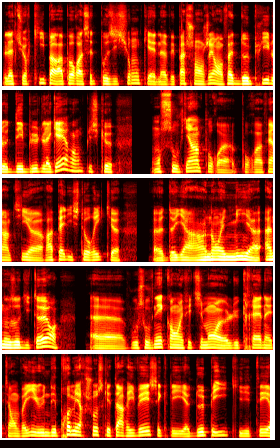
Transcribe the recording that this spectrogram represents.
la Turquie par rapport à cette position qui n'avait pas changé en fait depuis le début de la guerre, hein, puisque on se souvient, pour, euh, pour faire un petit rappel historique d'il y a un an et demi à, nos auditeurs, vous vous souvenez quand effectivement l'Ukraine a été envahie, une des premières choses qui est arrivée, c'est que les deux pays qui étaient,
